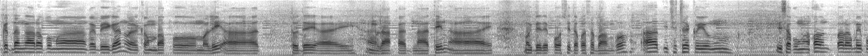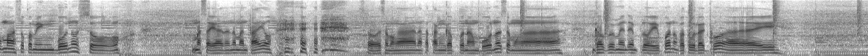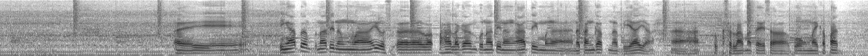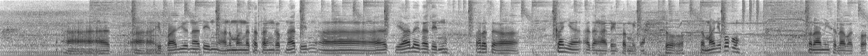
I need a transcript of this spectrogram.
Magandang araw po mga kaibigan. Welcome back po muli. At today ay ang lakad natin ay magde-deposit ako sa bangko. At i-check ko yung isa kong account para may pumasok kaming bonus. So masaya na naman tayo. So sa mga nakatanggap po ng bonus sa mga government employee po na katulad ko ay ay ingatan po natin ng maayos uh, pahalagaan po natin ang ating mga natanggap na biyaya. Uh, salamat tayo sa buong may kapal. Uh, at uh, i-value natin anumang natatanggap natin uh, at ialay natin para sa kanya at ang ating pamilya. So samahan niyo po po. Maraming salamat po.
